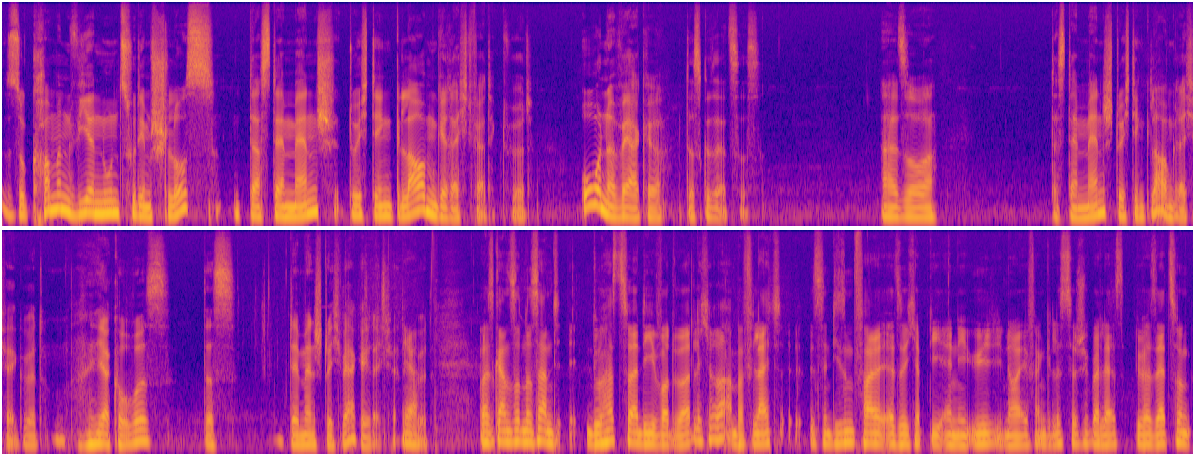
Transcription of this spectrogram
so kommen wir nun zu dem Schluss, dass der Mensch durch den Glauben gerechtfertigt wird, ohne Werke des Gesetzes. Also, dass der Mensch durch den Glauben gerechtfertigt wird. Jakobus, dass der Mensch durch Werke gerechtfertigt Ja. wird. Aber es ist ganz interessant. Du hast zwar die wortwörtlichere, aber vielleicht ist in diesem Fall, also ich habe die NEÜ, die neue evangelistische Übersetzung,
